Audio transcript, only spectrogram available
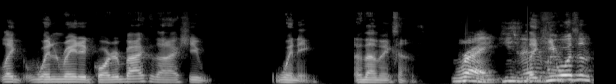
like win rated quarterback without actually winning. If that makes sense. Right. He's like he wasn't.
